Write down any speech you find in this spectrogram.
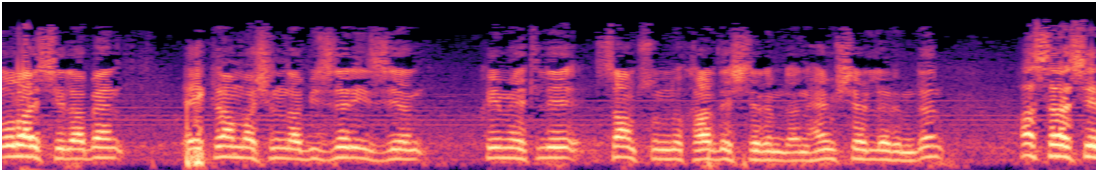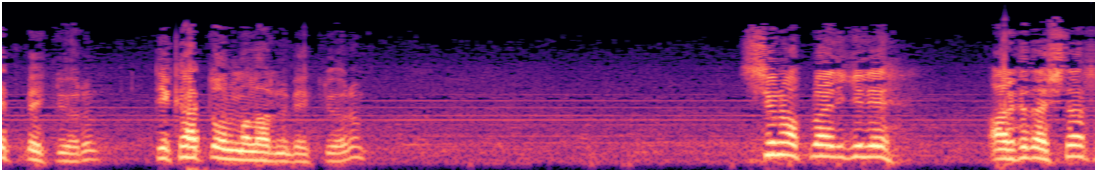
Dolayısıyla ben ekran başında bizleri izleyen kıymetli Samsunlu kardeşlerimden, hemşerilerimden hassasiyet bekliyorum. Dikkatli olmalarını bekliyorum. Sinop'la ilgili arkadaşlar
